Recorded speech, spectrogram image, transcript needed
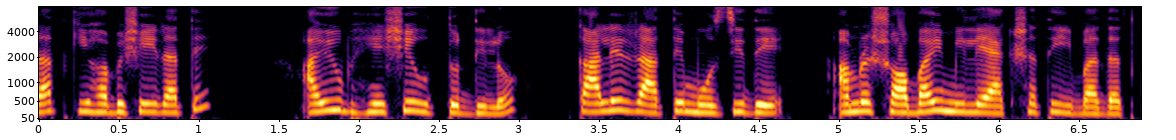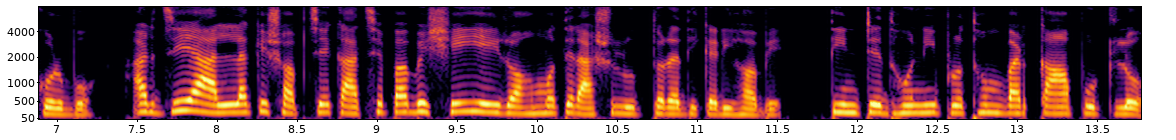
রাত? কি হবে সেই রাতে? আয়ুব হেসে উত্তর দিল, কালের রাতে মসজিদে আমরা সবাই মিলে একসাথে ইবাদাত করব, আর যে আল্লাহকে সবচেয়ে কাছে পাবে সেই এই রহমতের আসল উত্তরাধিকারী হবে। তিনটে ধনী প্রথমবার কাঁপ উঠল।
